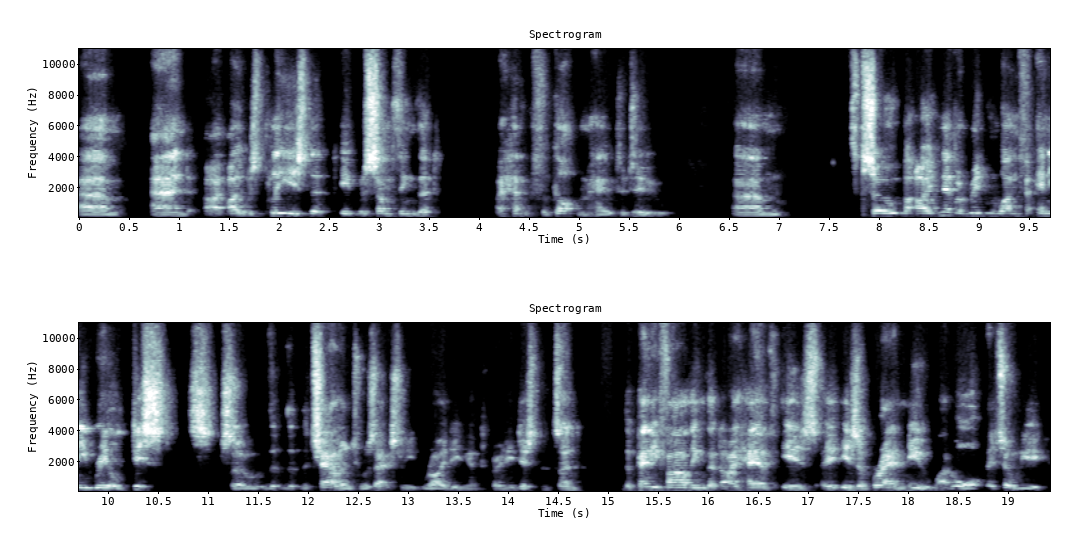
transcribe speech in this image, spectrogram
Um, and I, I, was pleased that it was something that I hadn't forgotten how to do. Um, so, but I'd never ridden one for any real distance. So the, the, the challenge was actually riding it for any distance. And the penny farthing that I have is is a brand new one, or it's only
